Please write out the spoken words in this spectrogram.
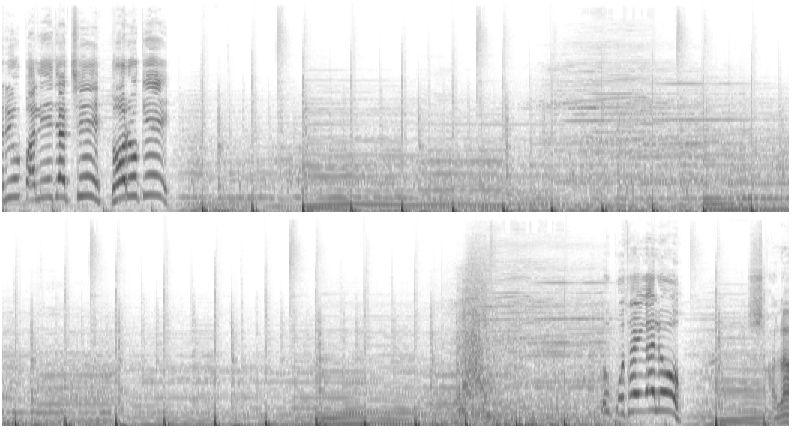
আরে পালিয়ে যাচ্ছে। ধর ওকে। ও কোথায় গেল? শালা,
